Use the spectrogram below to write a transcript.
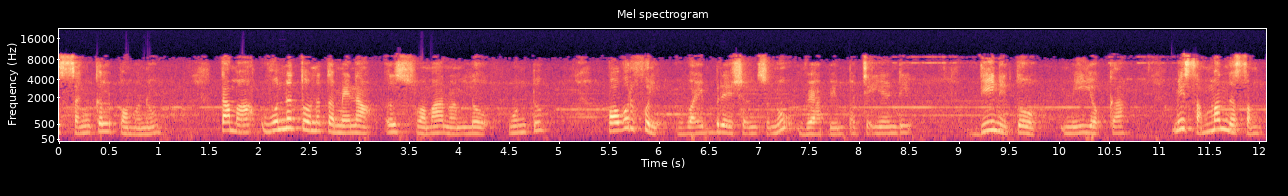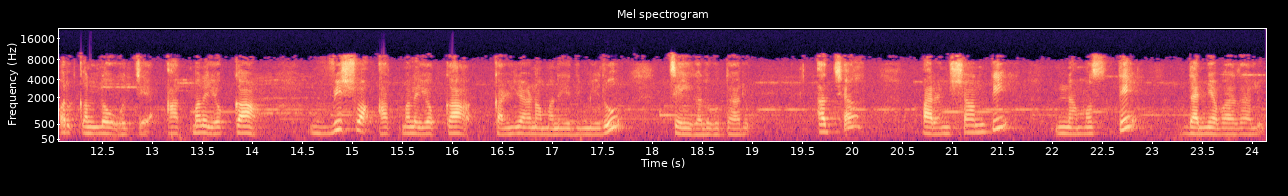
సంకల్పమును తమ ఉన్నతోన్నతమైన స్వమానంలో ఉంటూ పవర్ఫుల్ వైబ్రేషన్స్ను వ్యాపింపచేయండి. దీనితో మీ యొక్క మీ సంబంధ సంపర్కంలో వచ్చే ఆత్మల యొక్క విశ్వ ఆత్మల యొక్క కళ్యాణం అనేది మీరు చేయగలుగుతారు. అచ్చా పరం శాంతి. నమస్తే ధన్యవాదాలు.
